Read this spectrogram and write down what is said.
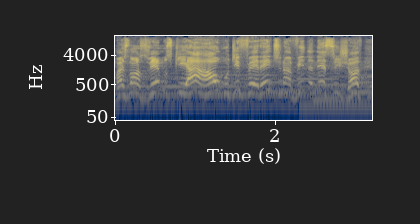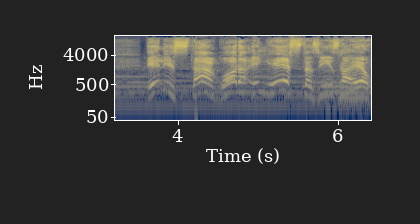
mas nós vemos que há algo diferente na vida desse jovem. Ele está agora em êxtase em Israel,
